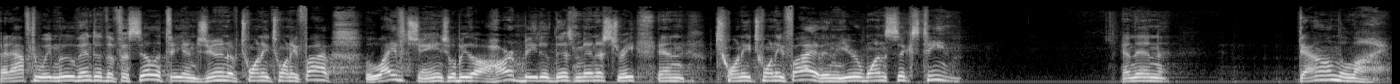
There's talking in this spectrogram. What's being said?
And after we move into the facility in June of 2025, life change will be the heartbeat of this ministry in 2025, in year 116. And then down the line,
